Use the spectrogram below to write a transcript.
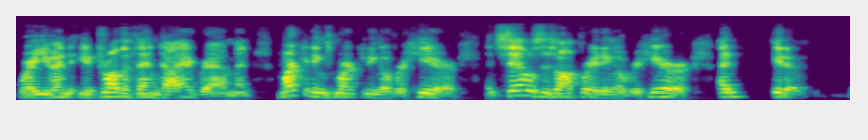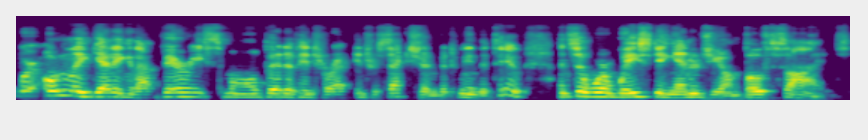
where you end you draw the Venn diagram and marketing's marketing over here and sales is operating over here. And you know we're only getting that very small bit of inter- intersection between the two. And so we're wasting energy on both sides.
